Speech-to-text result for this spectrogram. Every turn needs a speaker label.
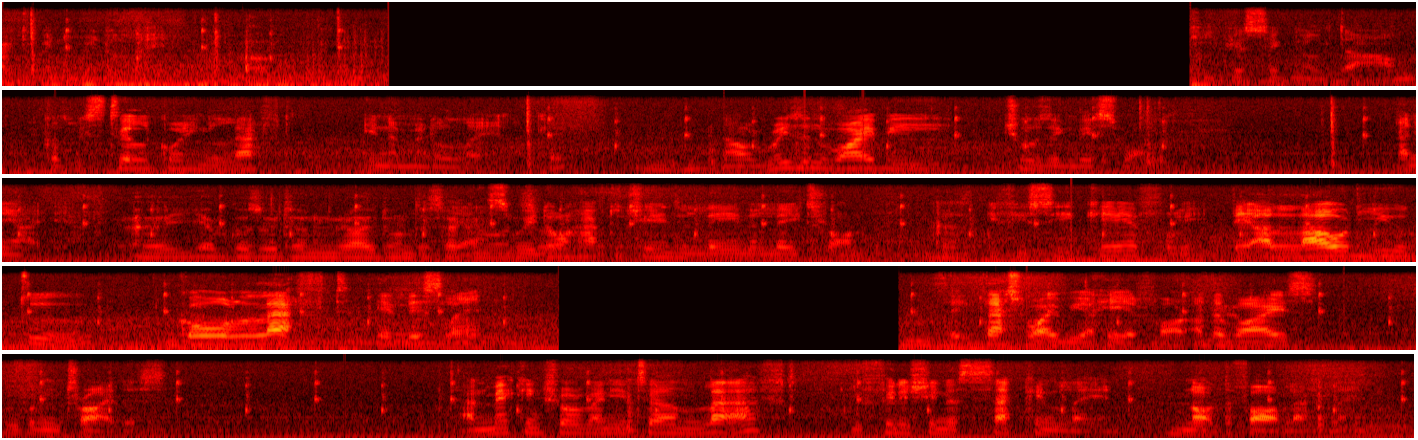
Speaker 1: try to be the middle. Keep your signal down because we're still going left in the middle lane. Okay.
Speaker 2: mhm.
Speaker 1: Now, reason why we choosing this one? Any idea?
Speaker 2: Uh, yeah, because we're turning right on the second
Speaker 1: Yes,
Speaker 2: one.
Speaker 1: we
Speaker 2: so-
Speaker 1: don't have to change the lane later on because if you see carefully, they allowed you to go left in this lane.
Speaker 2: Mm.
Speaker 1: See, that's why we are here for. Otherwise, we wouldn't try this. And making sure when you turn left, you finish in a second lane, not the far left lane.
